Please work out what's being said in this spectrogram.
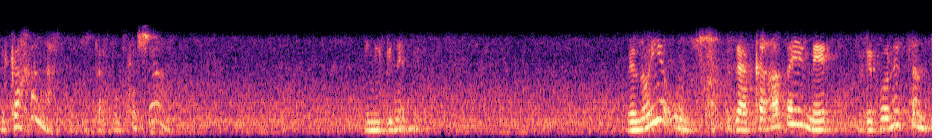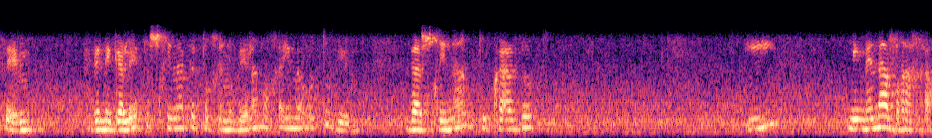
וככה אנחנו, זו תרבות קשה. היא נגנבת. ולא ייאוש, זה הכרה באמת, ובואו נצמצם ונגלה את השכינה בתוכנו, ויהיה לנו חיים מאוד טובים. והשכינה המתוקה הזאת, היא ממנה הברכה.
